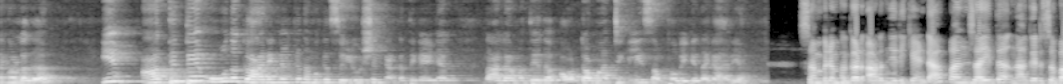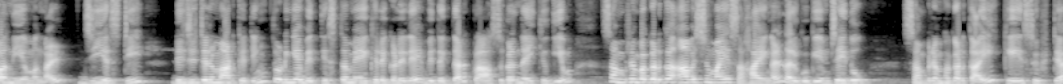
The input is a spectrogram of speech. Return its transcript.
എന്നുള്ളത് ഈ ആദ്യത്തെ മൂന്ന് കാര്യങ്ങൾക്ക് നമുക്ക് സൊല്യൂഷൻ കണ്ടെത്തി കഴിഞ്ഞാൽ നാലാമത്തേത് ഓട്ടോമാറ്റിക്കലി സംഭവിക്കുന്ന കാര്യമാണ് സംരംഭകർ അറിഞ്ഞിരിക്കേണ്ട പഞ്ചായത്ത് നഗരസഭാ നിയമങ്ങൾ G S T digital marketing തുടങ്ങിയ വ്യത്യസ്ത മേഖലകളിലെ വിദഗ്ധർ ക്ലാസുകൾ നയിക്കുകയും സംരംഭകർക്ക് ആവശ്യമായ സഹായങ്ങൾ നൽകുകയും ചെയ്തു. സംരംഭകർക്കായി K swift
